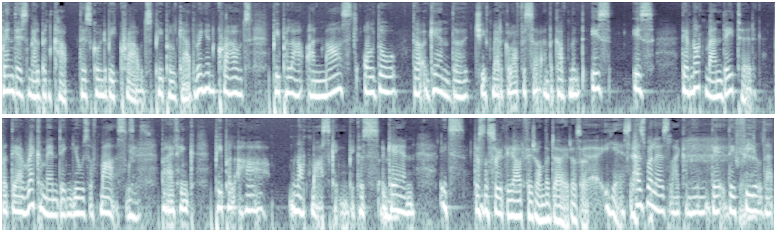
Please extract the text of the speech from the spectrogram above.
when there's Melbourne Cup, there's going to be crowds, people gathering in crowds, people are unmasked, although, the, again, the chief medical officer and the government is, is they have not mandated, but they are recommending use of masks. Yes. But I think people are not masking because, again, it's Doesn't suit the outfit on the day, does it? uh, yes, as well as like I mean, they they feel that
